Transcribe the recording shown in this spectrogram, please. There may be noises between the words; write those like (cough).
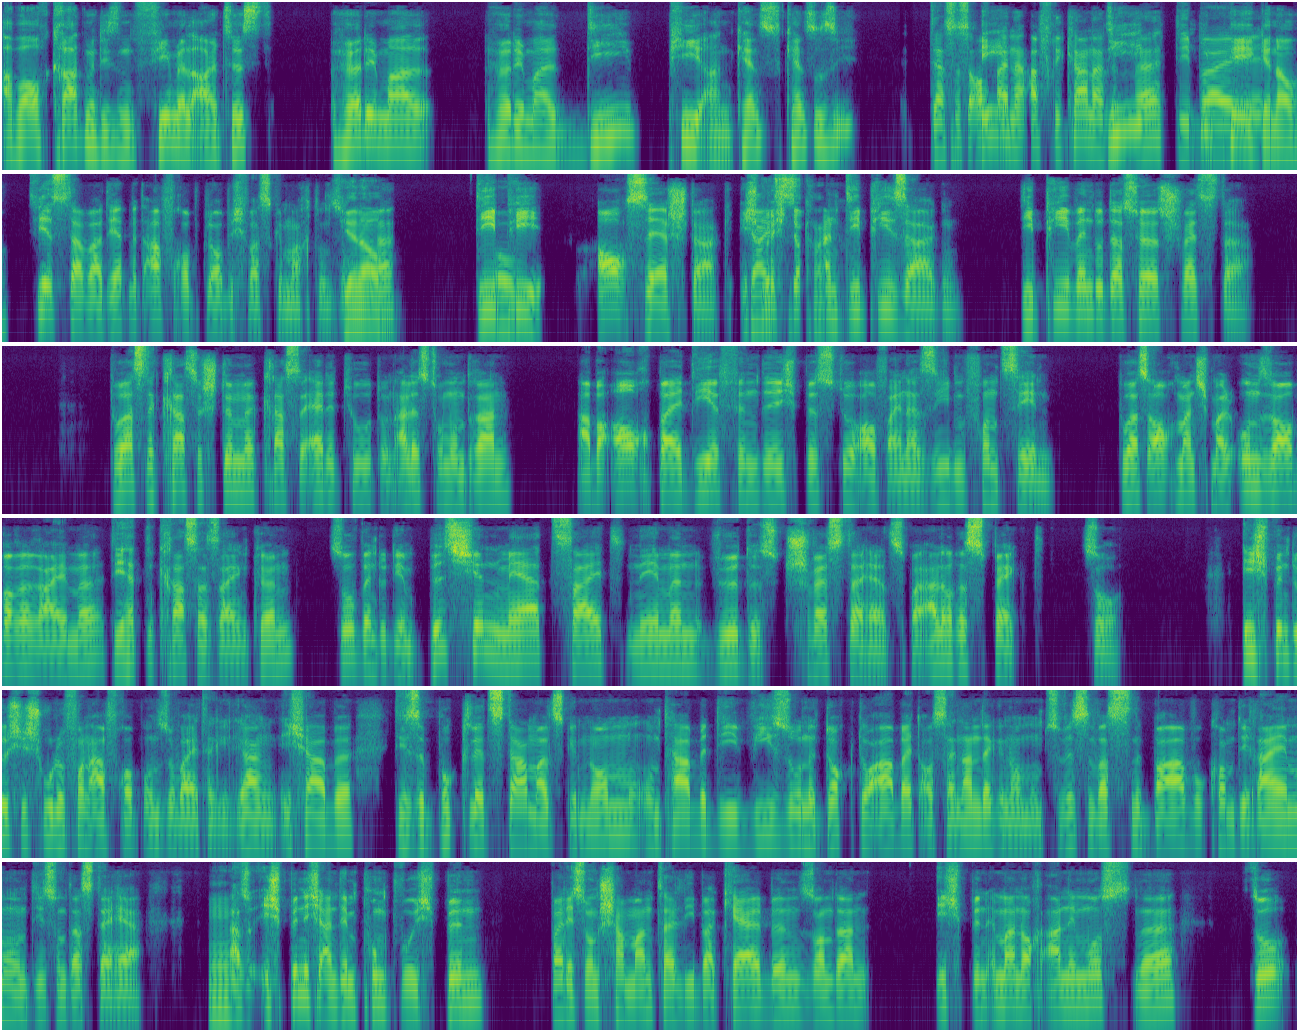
Aber auch gerade mit diesen Female Artists, hör dir mal, hör dir mal DP an. Kennst, kennst du sie? Das ist auch D- eine Afrikanerin, die- ne? die bei DP, genau. Tierstar war. Die hat mit Afrop, glaube ich, was gemacht und so. Genau. Ne? DP, auch sehr stark. Ich möchte an DP sagen. DP, wenn du das hörst, Schwester. Du hast eine krasse Stimme, krasse Attitude und alles drum und dran. Aber auch bei dir, finde ich, bist du auf einer 7 von 10. Du hast auch manchmal unsaubere Reime, die hätten krasser sein können. So, wenn du dir ein bisschen mehr Zeit nehmen würdest, Schwesterherz, bei allem Respekt. So. Ich bin durch die Schule von Afrop und so weiter gegangen. Ich habe diese Booklets damals genommen und habe die wie so eine Doktorarbeit auseinandergenommen, um zu wissen, was ist eine Bar, wo kommen die Reime und dies und das daher. Mhm. Also ich bin nicht an dem Punkt, wo ich bin, weil ich so ein charmanter, lieber Kerl bin, sondern ich bin immer noch Animus, ne? So,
